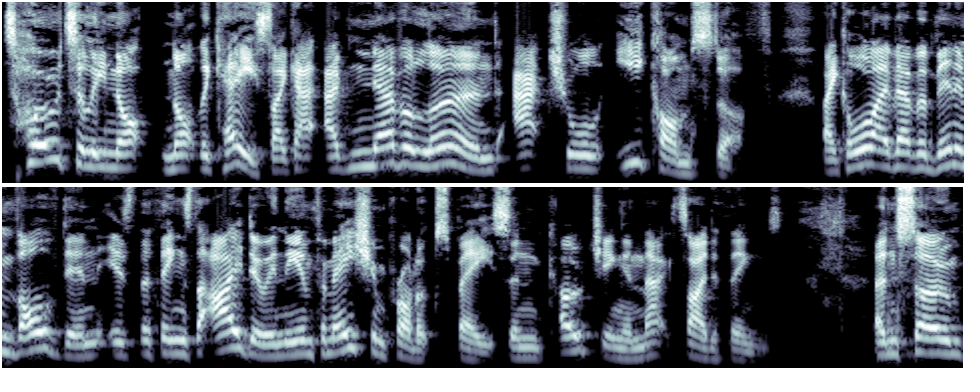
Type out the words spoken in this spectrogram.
totally not not the case. Like I, have never learned actual e-com stuff. Like all I've ever been involved in is the things that I do in the information product space and coaching and that side of things. And so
